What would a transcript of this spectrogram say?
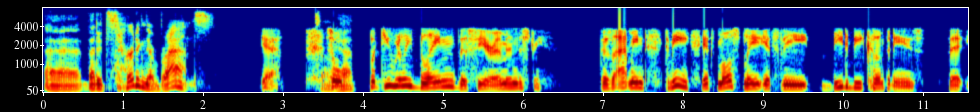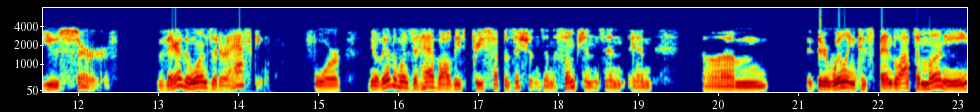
uh, that it's hurting their brands yeah so, so yeah. but do you really blame the crm industry because I mean, to me, it's mostly it's the B two B companies that you serve. They're the ones that are asking for you know they're the ones that have all these presuppositions and assumptions and and um, they're willing to spend lots of money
